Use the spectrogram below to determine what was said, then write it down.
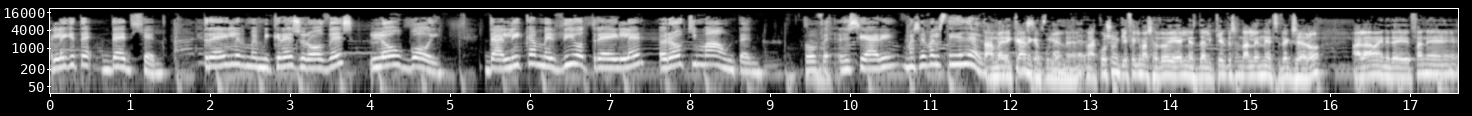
λέγεται Deadhead. Τρέιλερ με μικρές ρόδες Low Boy. Νταλίκα με δύο τρέιλερ Rocky Mountain. Φοβε- Ρε Σιάρη, μας έβαλες στη γυαλιά. Τα αμερικάνικα που λένε. Να ακούσουν και οι φίλοι μας εδώ, οι Έλληνες νταλικέρδες, να τα λένε έτσι. Δεν ξέρω. Αλλά άμα είναι, θα, είναι,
